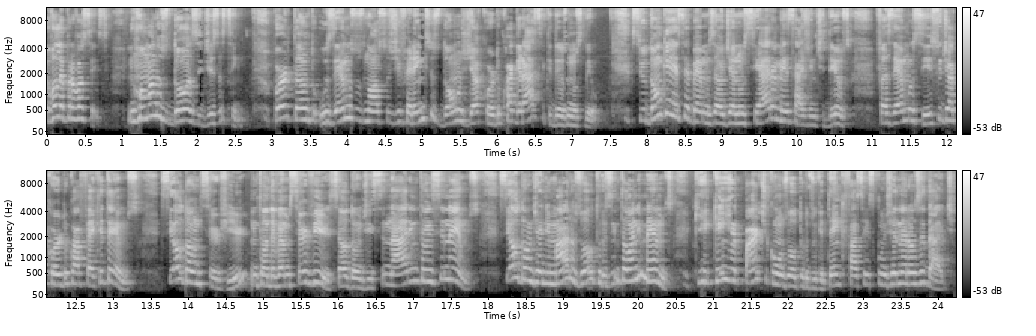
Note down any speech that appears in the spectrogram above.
Eu vou ler para vocês. Em Romanos 12 diz assim: Portanto, usemos os nossos diferentes dons de acordo com a graça que Deus nos deu. Se o dom que recebemos é o de anunciar a mensagem de Deus, fazemos isso de acordo com a fé que temos. Se é o dom de servir, então devemos servir. Se é o dom de ensinar, então ensinemos. Se é o dom de animar os outros, então animemos. Que quem reparte com os outros o que tem, que faça isso com generosidade.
